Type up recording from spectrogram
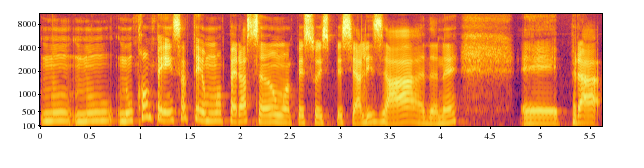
não, não, não compensa ter uma operação, uma pessoa especializada, né? É, para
